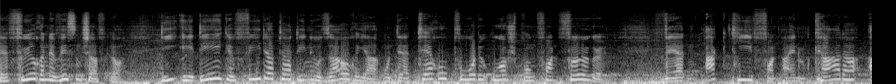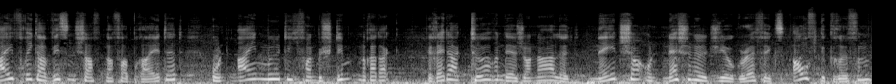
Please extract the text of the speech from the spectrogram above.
der führende Wissenschaftler? Die Idee gefiederter Dinosaurier und der theropode Ursprung von Vögeln werden aktiv von einem Kader eifriger Wissenschaftler verbreitet und einmütig von bestimmten Redakteuren der Journale Nature und National Geographic aufgegriffen,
